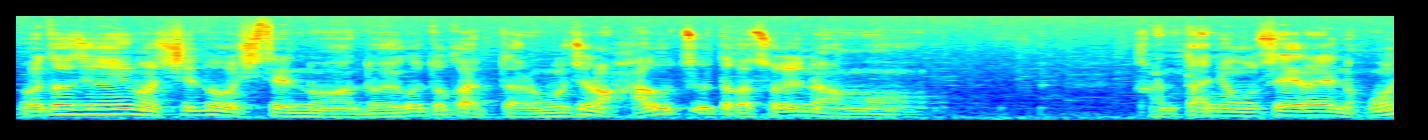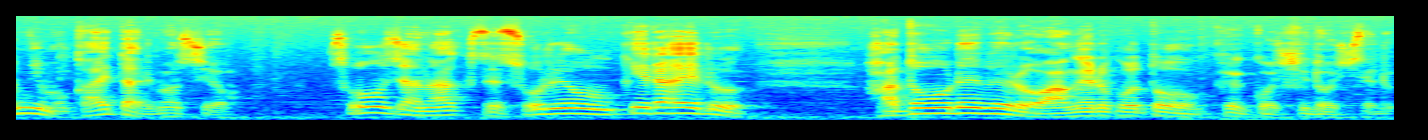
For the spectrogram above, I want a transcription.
私が今指導してるのはどういうことかって言ったらもちろんハウツーとかそういうのはもう簡単に教えられるの本にも書いてありますよ。そうじゃなくてそれを受けられる波動レベルを上げることを結構指導してる。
